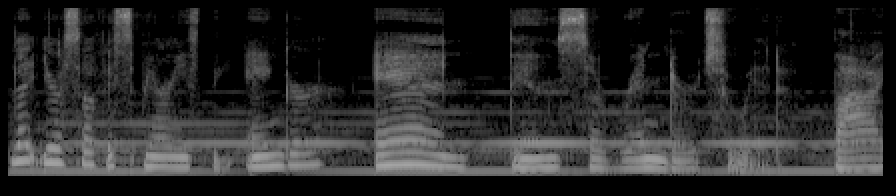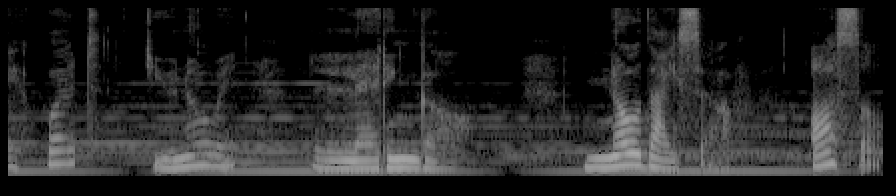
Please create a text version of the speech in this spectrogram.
let yourself experience the anger and then surrender to it by what? Do you know it? Letting go. Know thyself. Also,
